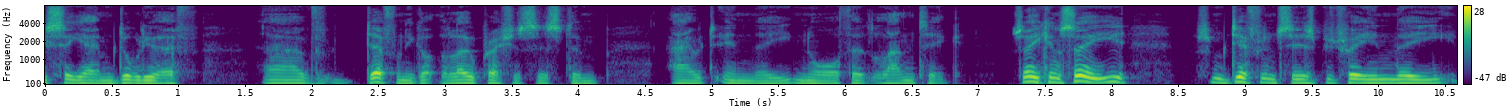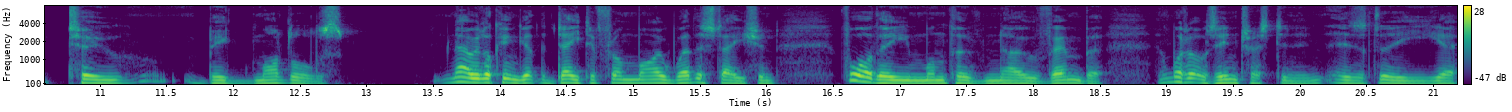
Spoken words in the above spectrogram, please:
ECMWF have definitely got the low pressure system out in the North Atlantic. So you can see some differences between the two big models. Now we're looking at the data from my weather station for the month of November. And what I was interested in is the uh,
